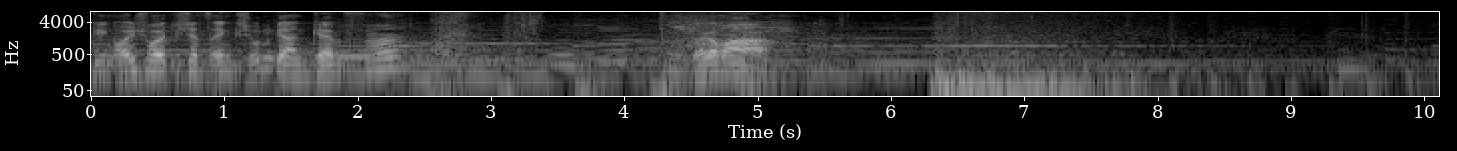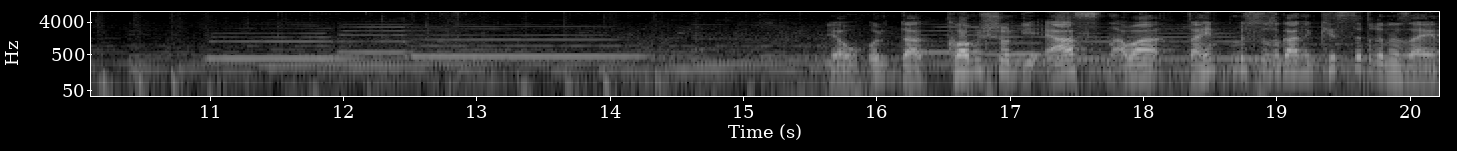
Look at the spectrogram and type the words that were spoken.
Gegen euch wollte ich jetzt eigentlich ungern kämpfen. Sag mal. Ja, und da kommen schon die ersten, aber da hinten müsste sogar eine Kiste drin sein.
